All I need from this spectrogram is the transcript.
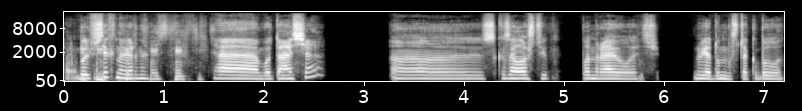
Больше всех, наверное. А, вот Ася а, сказала, что ей понравилось. Ну, я думаю, что так и было.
